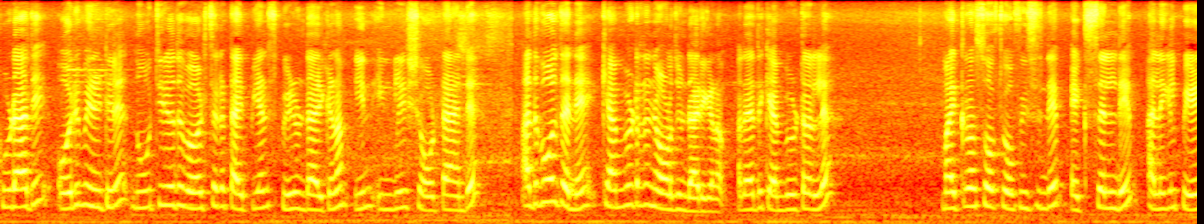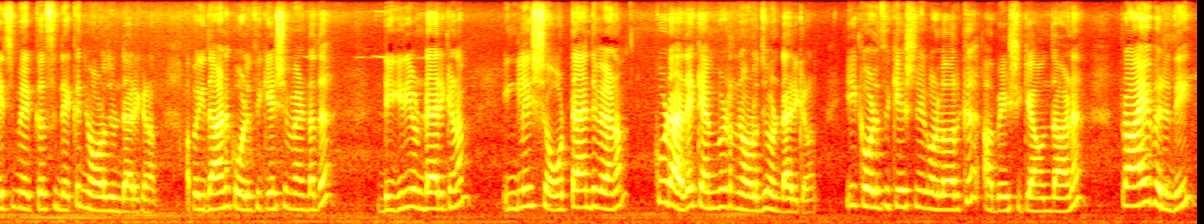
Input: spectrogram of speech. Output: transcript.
കൂടാതെ ഒരു മിനിറ്റിൽ നൂറ്റി ഇരുപത് വേർഡ്സ് ഒക്കെ ടൈപ്പ് ചെയ്യാൻ സ്പീഡ് ഉണ്ടായിരിക്കണം ഇൻ ഇംഗ്ലീഷ് ഷോർട്ട് ആൻഡ്. അതുപോലെ തന്നെ കമ്പ്യൂട്ടറിന്റെ നോളജ് ഉണ്ടായിരിക്കണം. അതായത് കമ്പ്യൂട്ടറിൽ മൈക്രോസോഫ്റ്റ് ഓഫീസിന്റെയും എക്സലിന്റെയും അല്ലെങ്കിൽ പേജ് മേക്കേഴ്സിന്റെയൊക്കെ നോളജ് ഉണ്ടായിരിക്കണം. അപ്പോൾ ഇതാണ് ക്വാളിഫിക്കേഷൻ വേണ്ടത്. ഡിഗ്രി ഉണ്ടായിരിക്കണം ഇംഗ്ലീഷ് ഷോർട്ട് ആൻഡ് വേണം. കൂടാതെ കമ്പ്യൂട്ടർ നോളജും ഉണ്ടായിരിക്കണം. ഈ ക്വാളിഫിക്കേഷനൊക്കെ ഉള്ളവർക്ക് അപേക്ഷിക്കാവുന്നതാണ്. പ്രായപരിധി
